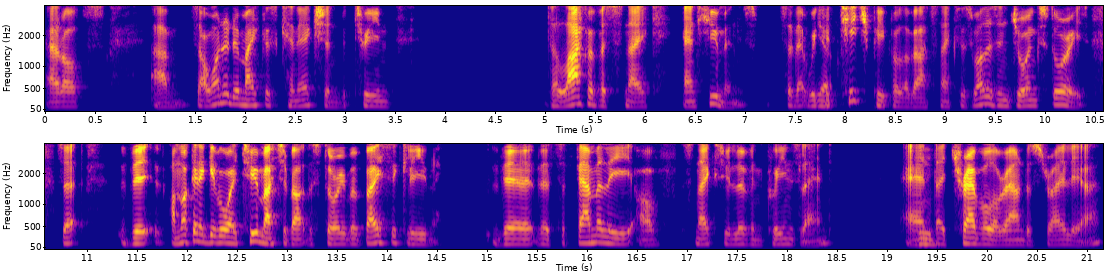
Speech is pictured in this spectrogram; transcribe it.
adults. Um, so I wanted to make this connection between the life of a snake and humans so that we could teach people about snakes as well as enjoying stories. So the, I'm not going to give away too much about the story, but basically, there, there's a family of snakes who live in Queensland, and mm. they travel around Australia.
